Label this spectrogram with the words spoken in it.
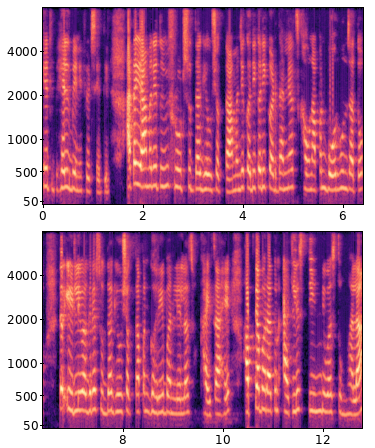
हेल्थ बेनिफिट्स येतील. आता यामध्ये तुम्ही फ्रूट सुद्धा घेऊ शकता. म्हणजे कधी कधी कडधान्यच खाऊन आपण बोर होऊन जातो. तर इडली वगैरे सुद्धा घेऊ शकता. पण घरी बनलेलंच खायचं आहे. हप्त्याभरातून ऍटलिस्ट तीन दिवस तुम्हाला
